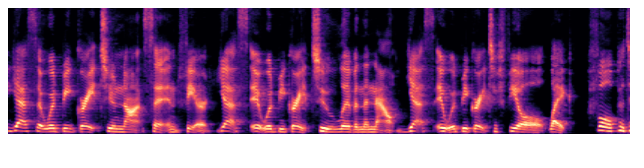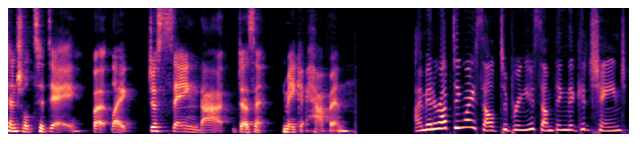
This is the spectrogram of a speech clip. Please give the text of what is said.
yes, it would be great to not sit in fear. Yes, it would be great to live in the now. Yes, it would be great to feel like full potential today. But like, just saying that doesn't make it happen. I'm interrupting myself to bring you something that could change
